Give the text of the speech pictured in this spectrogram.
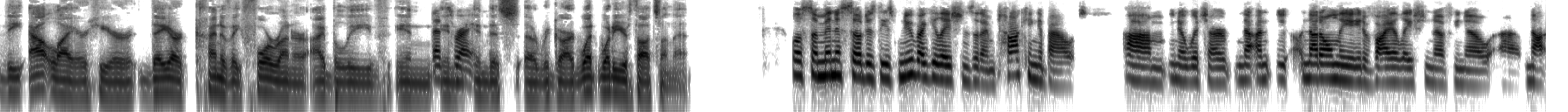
the outlier here. They are kind of a forerunner, I believe, in That's in, right. in this uh, regard. What what are your thoughts on that? Well, so Minnesota's these new regulations that I'm talking about, um, you know, which are not not only a violation of, you know, uh, not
